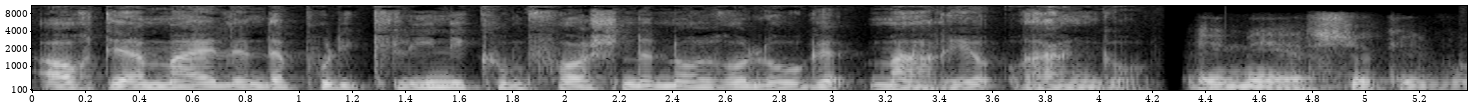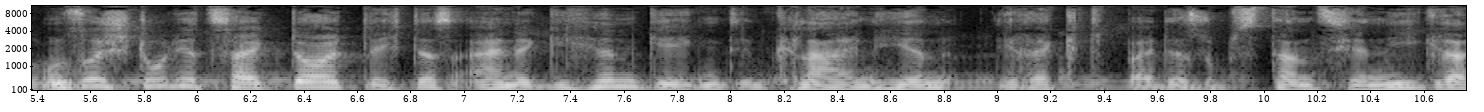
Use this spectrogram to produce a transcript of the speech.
auch der Mailänder Polyklinikum forschende Neurologe Mario Rango. Unsere Studie zeigt deutlich, dass eine Gehirngegend im Kleinhirn, direkt bei der Substantia nigra,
